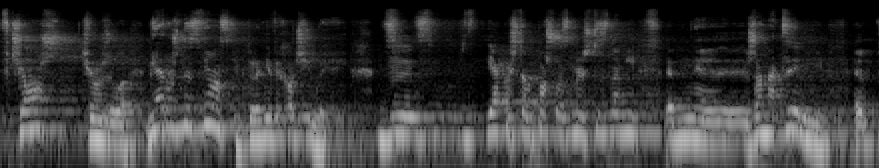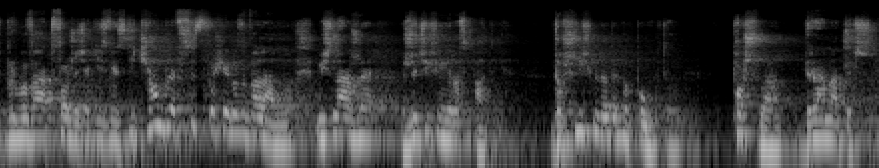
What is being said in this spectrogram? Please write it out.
wciąż ciążyła. Miała różne związki, które nie wychodziły jej. W, w, jakoś tam poszła z mężczyznami e, żonatymi, e, próbowała tworzyć jakieś związki. Ciągle wszystko się rozwalało. Myślała, że życie się jej rozpadnie. Doszliśmy do tego punktu. Poszła dramatycznie,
